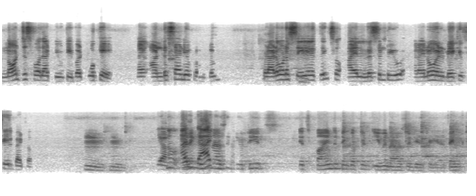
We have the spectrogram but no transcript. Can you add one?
not just for that duty but okay i understand your problem but i don't want to say Hmm. anything so i'll listen to you and i know it'll make you feel better Mm, mm. Yeah No, I and think that even as a duty, it's it's fine to think of it even as a duty. I think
